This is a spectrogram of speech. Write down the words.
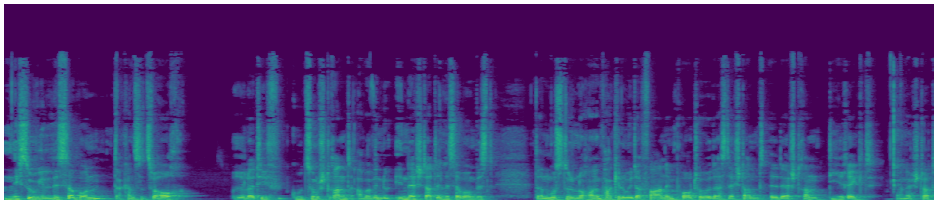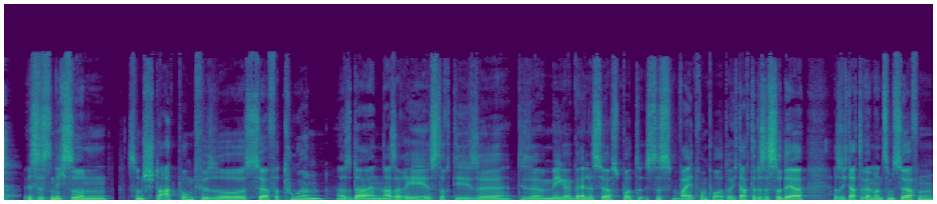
Nicht so wie in Lissabon, da kannst du zwar auch relativ gut zum Strand, aber wenn du in der Stadt in Lissabon bist, dann musst du noch mal ein paar Kilometer fahren. In Porto, da ist der, Stand, äh, der Strand direkt an der Stadt. Ist es nicht so ein so ein Startpunkt für so Surfertouren. Also da in Nazaré ist doch diese, dieser mega geile Surfspot. Ist das weit von Porto? Ich dachte, das ist so der, also ich dachte, wenn man zum Surfen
